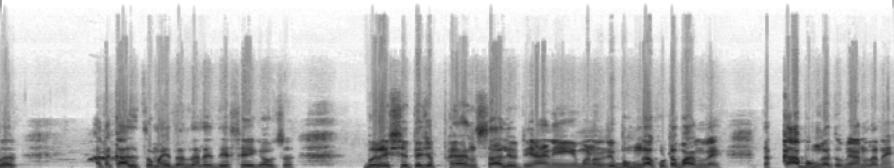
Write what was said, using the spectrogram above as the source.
बर. आता कालचं मैदान झालंय देसाई गावचं. बरेचसे त्याचे फॅन्स आले होते आणि म्हणत होते भुंगा कुठं बांधलाय? तर का भुंगा तुम्ही आणला नाही?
